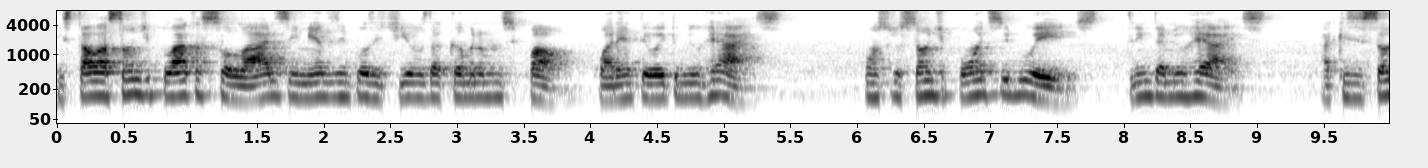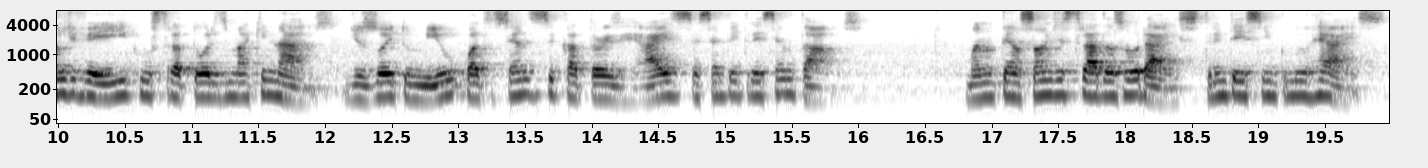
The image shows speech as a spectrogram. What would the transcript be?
Instalação de placas solares e emendas impositivas da Câmara Municipal, 48 mil reais. Construção de pontes e bueiros, 30 mil reais. Aquisição de veículos, tratores e maquinários, R$ 18.414,63. Manutenção de estradas rurais, 35 mil reais.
